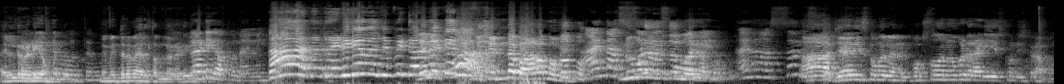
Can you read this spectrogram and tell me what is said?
వెళ్ళి రెడీగా మేమిద్దరం వెళ్తాం రెడీగా చిన్న నువ్వు కూడా జయ తీసుకోవాలి రెడీ చేసుకొని తీసుకురా పో.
